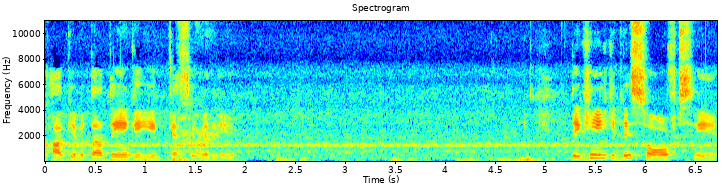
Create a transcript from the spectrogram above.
खा के बताते हैं कि ये कैसे बने हैं। देखें, ये कितने सॉफ्ट से हैं।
